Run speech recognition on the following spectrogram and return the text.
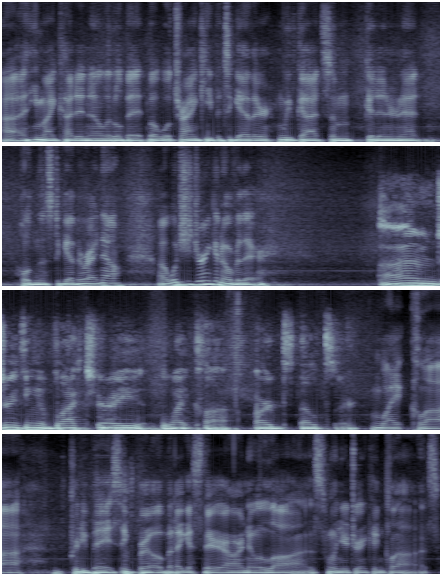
Uh, he might cut in a little bit, but we'll try and keep it together. We've got some good internet holding us together right now. Uh, what are you drinking over there? I'm drinking a black cherry white claw hard seltzer. White claw, pretty basic, bro. But I guess there are no laws when you're drinking claws.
